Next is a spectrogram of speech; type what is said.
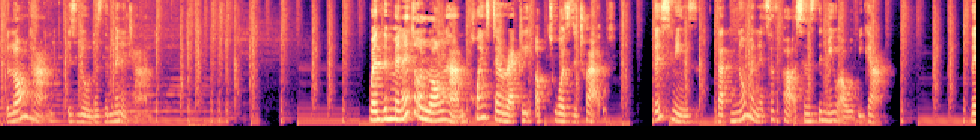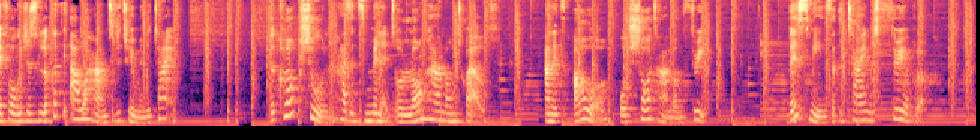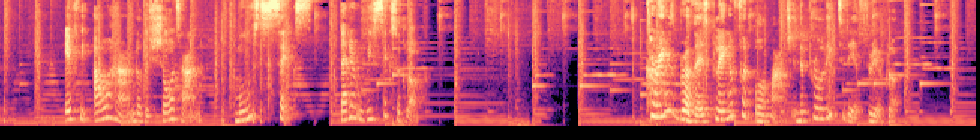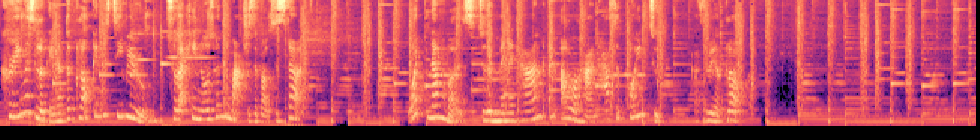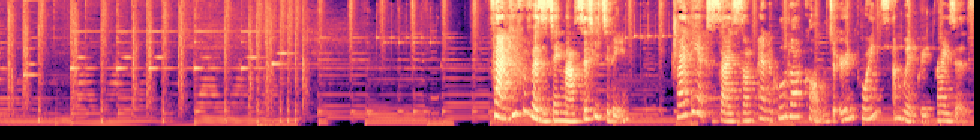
The long hand is known as the minute hand. When the minute or long hand points directly up towards the 12, this means that no minutes have passed since the new hour began. Therefore, we just look at the hour hand to determine the time. The clock shown has its minute or long hand on 12 and its hour or short hand on 3. This means that the time is 3 o'clock. If the hour hand or the short hand moves to 6, then it will be 6 o'clock. Kareem's brother is playing a football match in the Pro League today at 3 o'clock. Kareem is looking at the clock in his TV room so that he knows when the match is about to start. What numbers do the minute hand and hour hand have to point to at 3 o'clock? Thank you for visiting Math City today. Try the exercises on pennacool.com to earn points and win great prizes.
